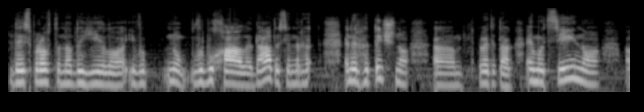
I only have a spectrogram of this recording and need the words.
десь просто надоїло і ви ну, вибухали. Да? Тобто енерге- енергетично, е, давайте так, емоційно, е,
